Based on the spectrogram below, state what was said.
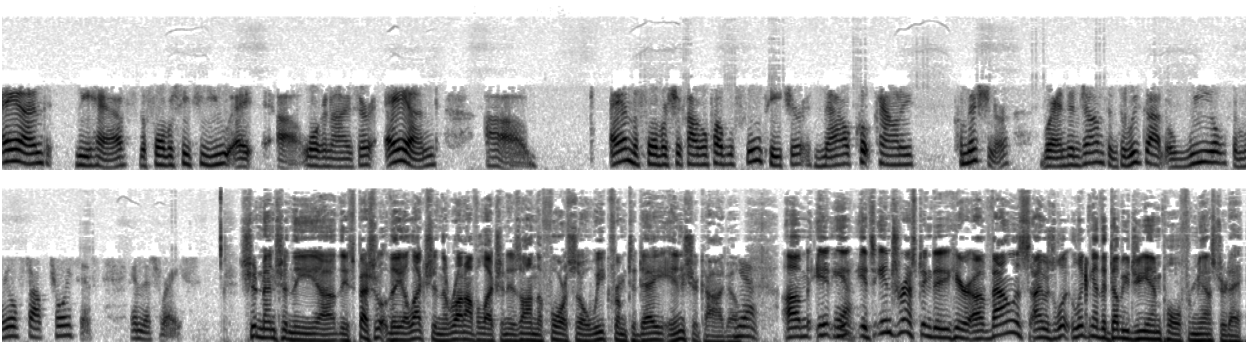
and we have the former CTU uh, organizer and uh, and the former Chicago public school teacher, now Cook County Commissioner Brandon Johnson. So we've got a real some real stock choices in this race. Should mention the uh, the special the election the runoff election is on the fourth, so a week from today in Chicago. Yes. Um, it, yeah. it, it's interesting to hear. Uh, Vallas, I was lo- looking at the WGN poll from yesterday.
